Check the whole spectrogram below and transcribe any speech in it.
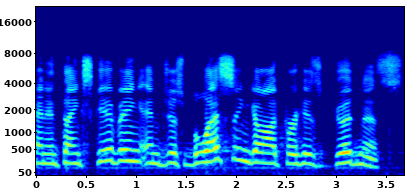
and in thanksgiving and just blessing God for His goodness.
